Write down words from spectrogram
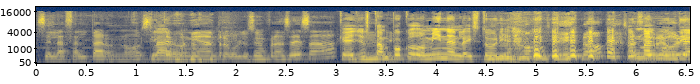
se la saltaron, ¿no? Sí Claro. te ponían Revolución Francesa, Que ellos tampoco dominan la historia. ¿no? Es un Así, mal Revolución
